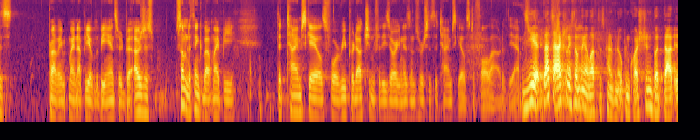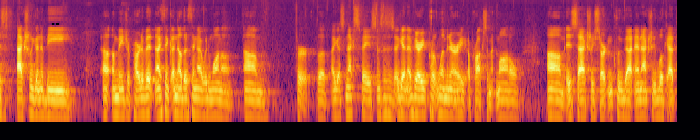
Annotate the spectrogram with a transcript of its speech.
This probably might not be able to be answered, but I was just something to think about might be the timescales for reproduction for these organisms versus the timescales to fall out of the atmosphere. Yeah, that's actually something that? I left as kind of an open question, but that is actually going to be a, a major part of it. And I think another thing I would want to um, for the, I guess, next phase, since this is, again, a very preliminary approximate model, um, is to actually start to include that and actually look at,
